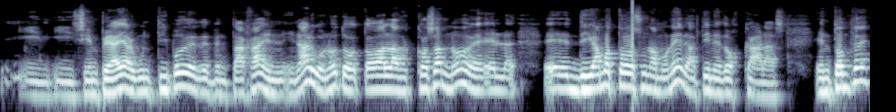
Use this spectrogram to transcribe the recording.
y, siempre hay algún tipo de desventaja en, algo, ¿no? todas las cosas, ¿no? Eh, digamos, todo es una moneda, tiene dos caras. Entonces,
